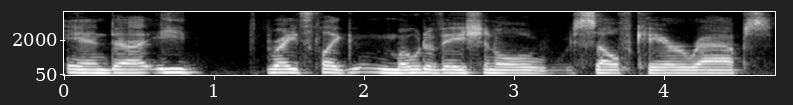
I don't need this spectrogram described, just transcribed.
and uh, he writes like motivational self care raps.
